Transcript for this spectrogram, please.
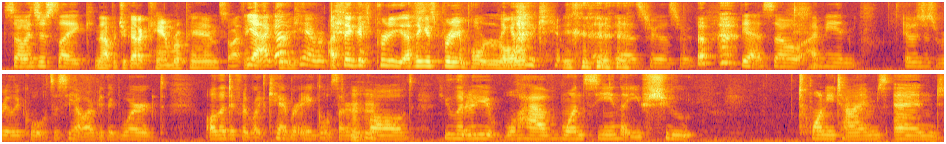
so it's just like. No, but you got a camera pan, so I think Yeah, I got a pretty- camera I think it's pretty. I think it's pretty important I role. got a camera. yeah, that's true. That's true. Yeah. So I mean, it was just really cool to see how everything worked, all the different like camera angles that are Mhm. involved. You literally will have one scene that you shoot twenty times, and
